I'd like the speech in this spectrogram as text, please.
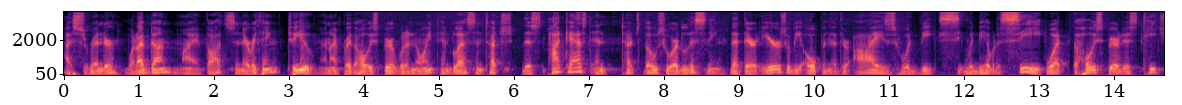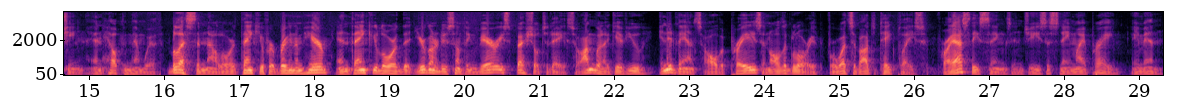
I surrender what I've done, my thoughts, and everything to you, and I pray the Holy Spirit would anoint and bless and touch this podcast and touch those who are listening, that their ears would be open, that their eyes would be would be able to see what the Holy Spirit is teaching and helping them with. Bless them now, Lord. Thank you for bringing them here, and thank you, Lord, that you're going to do something very special today. So I'm going to give you in advance all the praise and all the glory for what's about to take place. For I ask these things in Jesus' name I pray. Amen.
